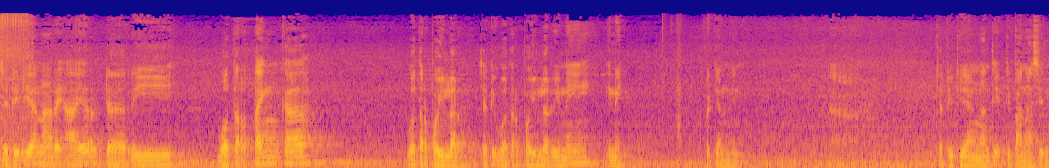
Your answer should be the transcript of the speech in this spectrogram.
jadi dia narik air dari water tank ke water boiler. Jadi water boiler ini ini bagian ini. Nah, jadi dia yang nanti dipanasin.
